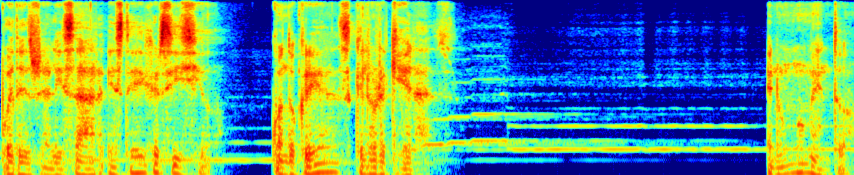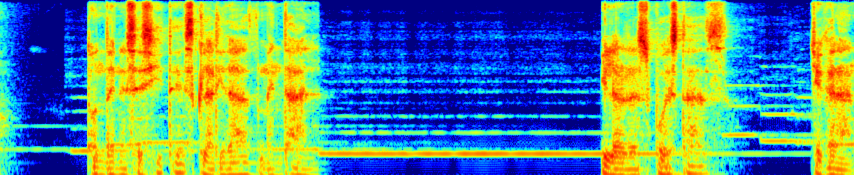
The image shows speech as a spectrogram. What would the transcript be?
Puedes realizar este ejercicio cuando creas que lo requieras. Donde necesites claridad mental y las respuestas llegarán.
